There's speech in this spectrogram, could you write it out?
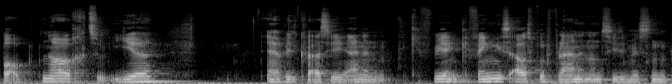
Bob noch zu ihr, er will quasi einen, wie einen Gefängnisausbruch planen und sie müssen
